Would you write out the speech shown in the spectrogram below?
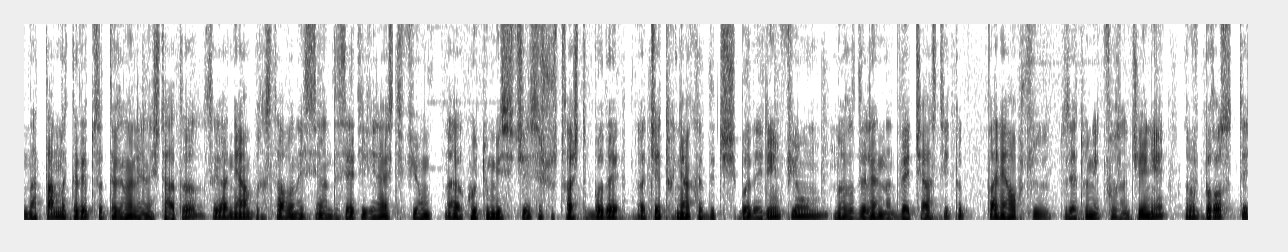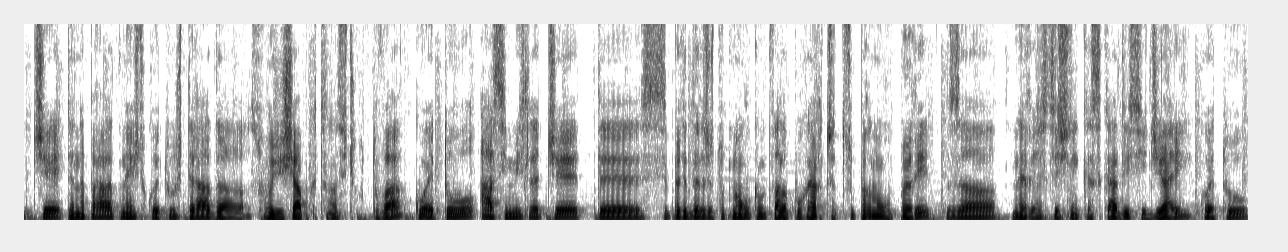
на там, на където са тръгнали нещата. Сега нямам представа наистина на 10-11 филм, а, които мисля, че също това ще бъде, четох някъде, че ще бъде един филм, но разделен на две части. То, това няма общо взето никакво значение. Въпросът е, че те направят нещо, което уж трябва да сложи шапката на всичко това, което аз си мисля, че те се придържат отново към това да похарчат супер много пари за нереалистични каскади CGI, което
